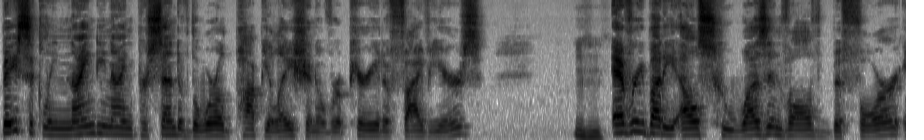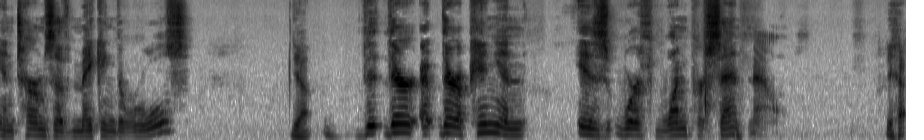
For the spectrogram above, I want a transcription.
basically 99% of the world population over a period of five years, mm-hmm. everybody else who was involved before in terms of making the rules, yeah, th- their their opinion is worth one percent now. Yeah,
